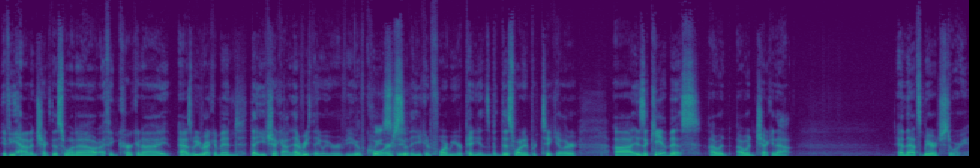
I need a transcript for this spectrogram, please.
If you haven't checked this one out, I think Kirk and I, as we recommend that you check out everything we review, of course, so that you can form your opinions. But this one in particular uh, is a can't miss. I would I would check it out and that's Marriage Story.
